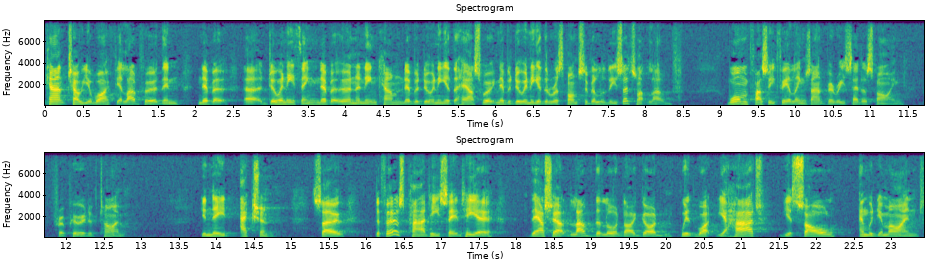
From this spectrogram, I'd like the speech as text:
can't tell your wife you love her, then never uh, do anything, never earn an income, never do any of the housework, never do any of the responsibilities. That's not love. Warm, fuzzy feelings aren't very satisfying for a period of time. You need action. So, the first part he said here, Thou shalt love the Lord thy God with what? Your heart, your soul, and with your mind.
